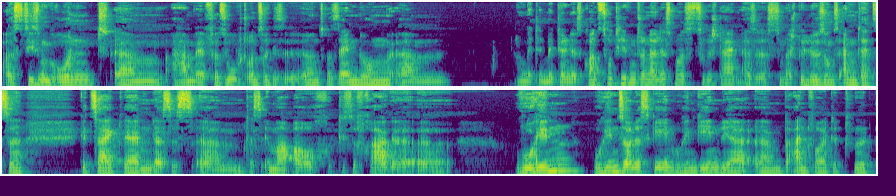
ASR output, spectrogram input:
aus diesem Grund ähm, haben wir versucht, unsere, unsere Sendung ähm, mit den Mitteln des konstruktiven Journalismus zu gestalten. Also dass zum Beispiel Lösungsansätze gezeigt werden, dass es, ähm, dass immer auch diese Frage, äh, wohin, wohin soll es gehen, wohin gehen wir, ähm, beantwortet wird.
